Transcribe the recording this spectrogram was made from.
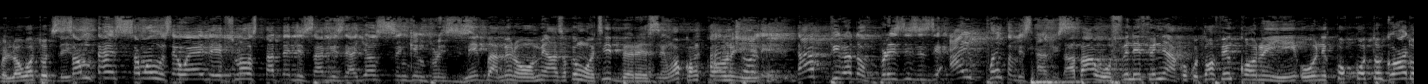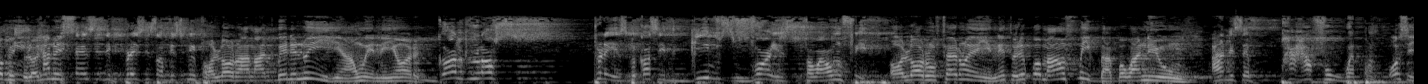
pẹ̀lú ọwọ́ tó le Sometimes someone will say, Well, they've not started the service, they are just singing praises. nígbà mìíràn wọn mi á sọ pé wọn ò tí ì bẹ̀rẹ̀ sí wọ́n kàn kọrin Actually, that period of praises is the high point of the service. tàbá wò fínífíní àkókò tó fi ń kọrin yìí òun ni kókó tó tóbi jùlọ nínú ìsìn inhabits the praises of His people. ọlọ́run a máa gbé nínú ìyìn àwọn ènìyàn rẹ̀. God loves praise because it gives voice to our own faith. Ọlọ́run fẹ́ràn ẹ̀yìn nítorí pé ó máa ń fún ìgbàgbọ́ wa ní ohùn. And it's a powerful weapon ó sì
